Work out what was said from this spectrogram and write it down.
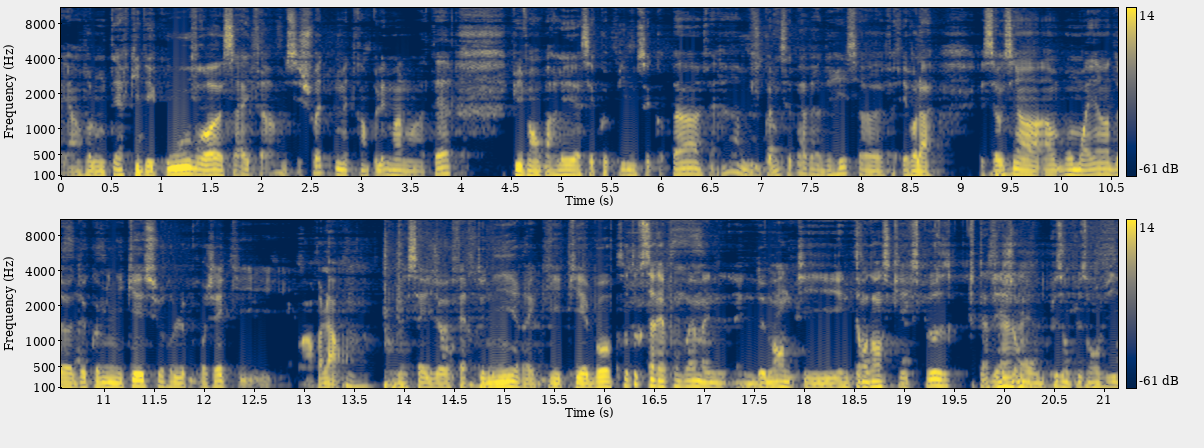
il y a un volontaire qui découvre ça il fait ah, c'est chouette de mettre un peu les mains dans la terre puis il va en parler à ses copines ou ses copains fait ah mais vous connaissez pas Verdiris euh, et voilà et c'est aussi un, un bon moyen de, de communiquer sur le projet qui voilà on, on essaye de faire tenir et qui, qui est beau Surtout que ça répond quand même à une, à une demande qui, une tendance qui explose. tout à Les gens ont de plus en plus envie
